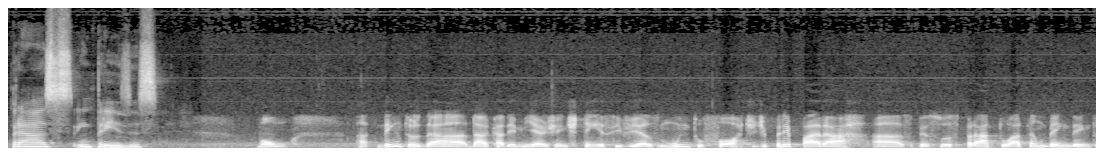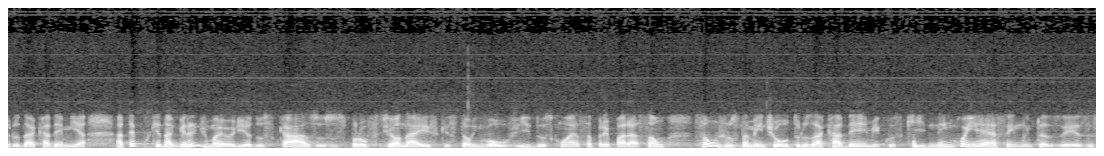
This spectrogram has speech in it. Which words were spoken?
para as empresas? Bom, dentro da, da academia, a gente tem esse viés muito forte de preparar as pessoas para atuar também dentro da academia. Até porque, na grande maioria dos casos, os profissionais que estão envolvidos com essa preparação são justamente outros acadêmicos que nem conhecem muitas vezes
